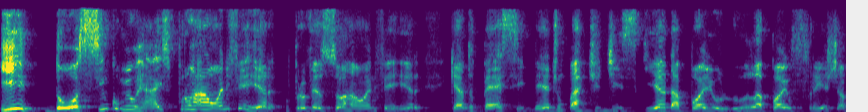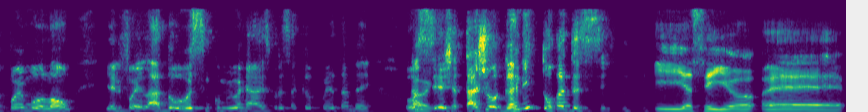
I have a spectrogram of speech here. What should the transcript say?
E doou 5 mil reais para o Raoni Ferreira, o professor Raoni Ferreira, que é do PSB, de um partido de esquerda, apoia o Lula, apoia o Freixo, apoia o Molon, e ele foi lá, doou 5 mil reais para essa campanha também. Ou Não, seja, tá jogando em todas, sim. E assim, eu, é,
